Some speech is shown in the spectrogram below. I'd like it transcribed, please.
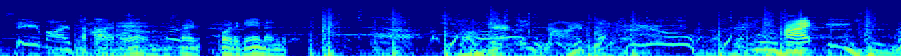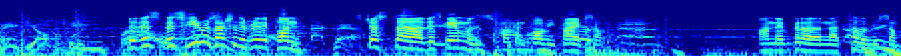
See my power. yeah, just right before the game ended. Alright. This this hero is actually really fun. It's just uh, this game was fucking 4v5, so. And they've got an artillery some.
